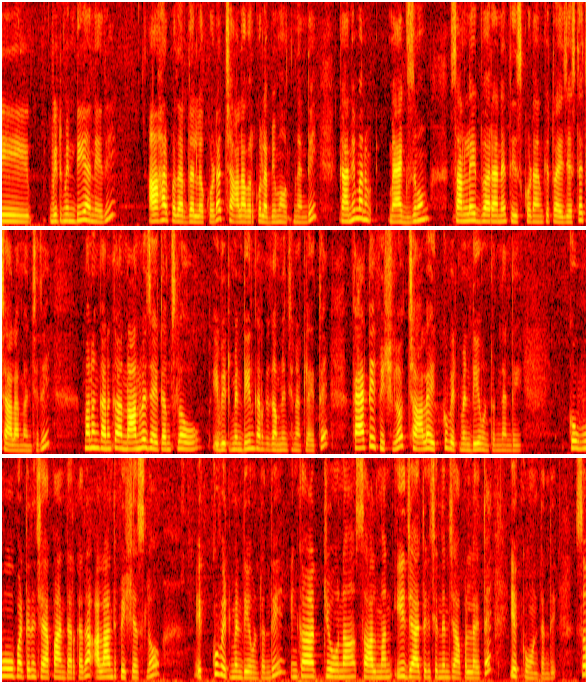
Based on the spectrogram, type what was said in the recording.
ఈ విటమిన్ డి అనేది ఆహార పదార్థాల్లో కూడా చాలా వరకు లభ్యమవుతుందండి. కానీ మనం మ్యాక్సిమం సన్లైట్ ద్వారానే తీసుకోవడానికి ట్రై చేస్తే చాలా మంచిది. మనం కనుక నాన్ వెజ్ ఐటమ్స్లో ఈ విటమిన్ డిని కనుక గమనించినట్లయితే ఫ్యాటీ ఫిష్లో చాలా ఎక్కువ విటమిన్ డి ఉంటుందండి. కొవ్వు పట్టిన చేప అంటారు కదా అలాంటి ఫిషెస్లో ఎక్కువ విటమిన్ డి ఉంటుంది. ఇంకా ట్యూనా సాల్మన్ ఈ జాతికి చెందిన చేపల్లో అయితే ఎక్కువ ఉంటుంది. సో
